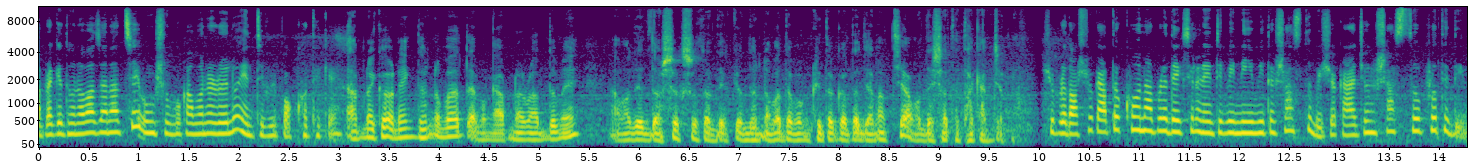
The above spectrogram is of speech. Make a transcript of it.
আপনাকে ধন্যবাদ জানাচ্ছি এবং শুভকামনা রইল এনটিভির পক্ষ থেকে। আপনাকে অনেক ধন্যবাদ এবং আপনার মাধ্যমে আমাদের দর্শক শ্রোতাদেরকে ধন্যবাদ এবং কৃতজ্ঞতা জানাচ্ছি আমাদের সাথে থাকার জন্য। সুপ্রিয় দর্শক এতক্ষণ আপনারা দেখছিলেন এনটিভি নিয়মিত স্বাস্থ্য বিষয়ক আয়োজন স্বাস্থ্য প্রতিদিন।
